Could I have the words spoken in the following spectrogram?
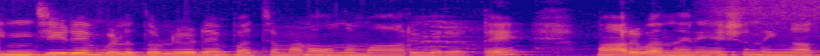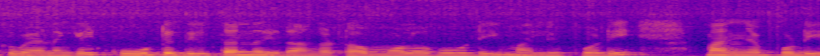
ഇഞ്ചിയുടെയും വെളുത്തുള്ളിയുടെയും പച്ചമണം ഒന്ന് മാറി വരട്ടെ. മാറി വന്നതിന് ശേഷം നിങ്ങൾക്ക് വേണമെങ്കിൽ കൂട്ട് ഇതിൽ തന്നെ ഇടാം കേട്ടോ. മുളക് പൊടി മല്ലിപ്പൊടി മഞ്ഞൾപ്പൊടി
